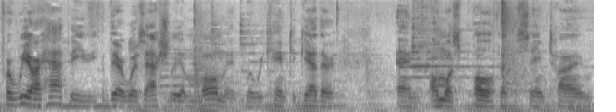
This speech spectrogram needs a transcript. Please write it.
for We Are Happy, there was actually a moment where we came together and almost both at the same time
